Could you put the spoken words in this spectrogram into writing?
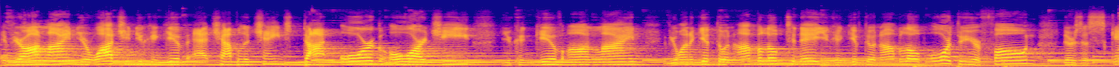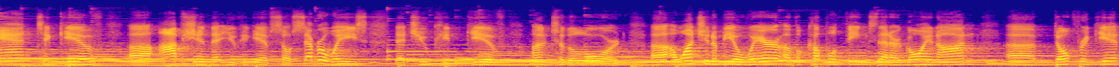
If you're online, you're watching, you can give at chapelofchange.org, O-R-G. You can give online. If you want to give through an envelope today, you can give through an envelope or through your phone. There's a scan to give uh, option that you can give. So several ways that you can give unto the Lord. Uh, I want you to be aware of a couple things that are going on. Uh, don't forget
